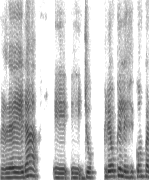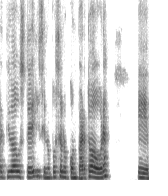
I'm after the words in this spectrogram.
Era, eh, eh, yo creo que les he compartido a ustedes, y si no, pues se los comparto ahora, eh,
